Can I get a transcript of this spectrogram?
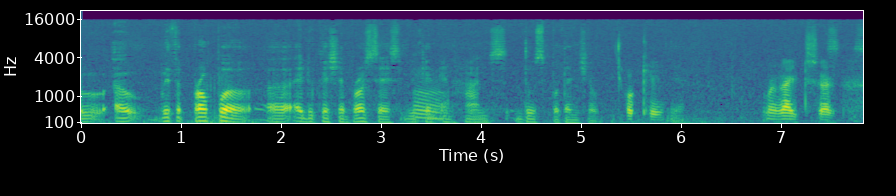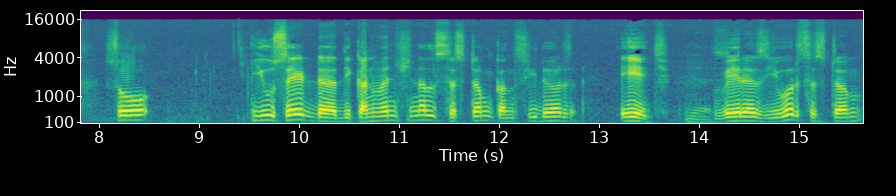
uh, with a proper uh, education process, we can Hmm. enhance those potential. okay. Yeah. Right, sir. So, you said uh, the conventional system considers age, Yes. whereas your system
